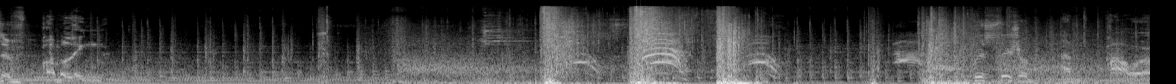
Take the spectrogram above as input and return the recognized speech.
massive pummeling. Precision and power.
